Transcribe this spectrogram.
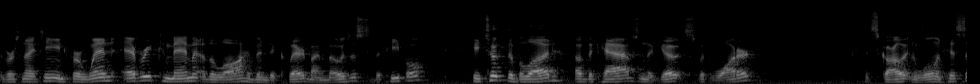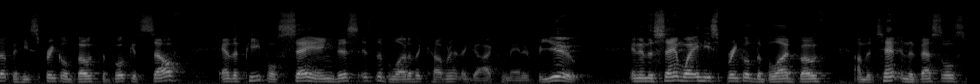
Verse 19 For when every commandment of the law had been declared by Moses to the people, he took the blood of the calves and the goats with water and scarlet and wool and hyssop, and he sprinkled both the book itself and the people, saying, This is the blood of the covenant that God commanded for you. And in the same way, he sprinkled the blood both on the tent and the vessels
